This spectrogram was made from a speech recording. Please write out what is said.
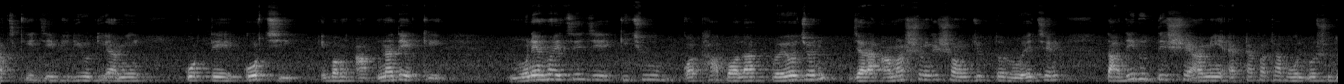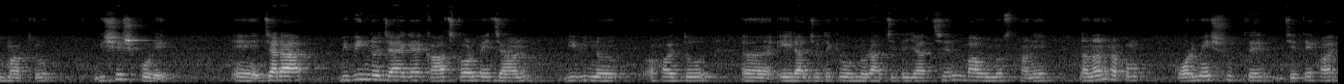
আজকে যে ভিডিওটি আমি করতে, করছি এবং আপনাদেরকে মনে হয়েছে যে কিছু কথা বলার প্রয়োজন যারা আমার সঙ্গে সংযুক্ত রয়েছেন, তাদের উদ্দেশ্যে আমি একটা কথা বলব শুধুমাত্র। বিশেষ করে যারা বিভিন্ন জায়গায় কাজকর্মে যান, বিভিন্ন হয়তো এই রাজ্য থেকে অন্য রাজ্যেতে যাচ্ছেন বা অন্য স্থানে নানান রকম কর্মের সূত্রে যেতে হয়,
